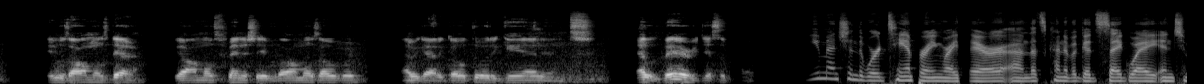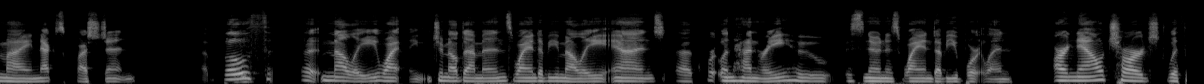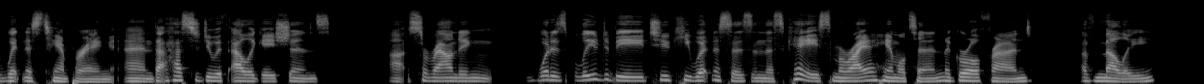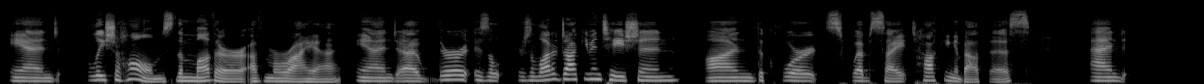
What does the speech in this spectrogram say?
it was almost there. We almost finished it. It was almost over. Now we got to go through it again, and that was very disappointing. You mentioned the word tampering right there. Um, that's kind of a good segue into my next question. Both uh, Melly, y- Jamel Demons, YNW Melly, and uh, Cortlen Henry, who is known as YNW Bortlen, are now charged with witness tampering. And that has to do with allegations uh, surrounding what is believed to be two key witnesses in this case Mariah Hamilton, the girlfriend of Melly, and Felicia Holmes, the mother of Mariah, and uh, there is a there's a lot of documentation on the court's website talking about this, and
